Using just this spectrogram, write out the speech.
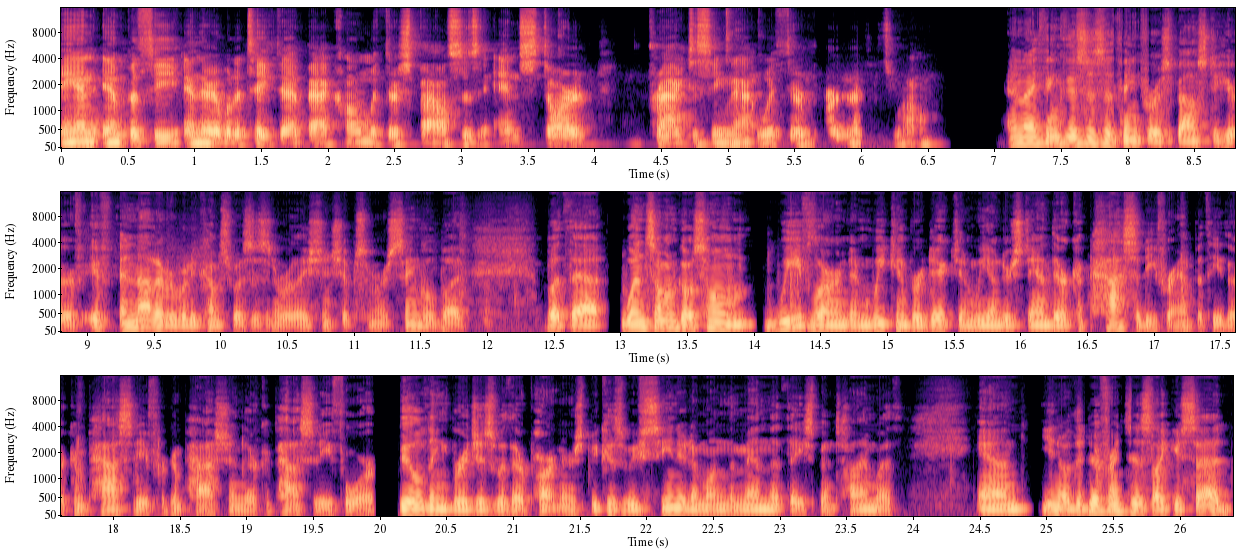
and empathy and they're able to take that back home with their spouses and start practicing that with their partners as well and i think this is a thing for a spouse to hear if, if and not everybody comes to us as in a relationship some are single but but that when someone goes home, we've learned and we can predict and we understand their capacity for empathy, their capacity for compassion, their capacity for building bridges with their partners because we've seen it among the men that they spend time with. And, you know, the difference is, like you said,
